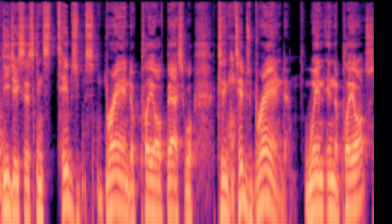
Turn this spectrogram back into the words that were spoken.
DJ says, can Thibs' brand of playoff basketball, can Thibs' brand win in the playoffs?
